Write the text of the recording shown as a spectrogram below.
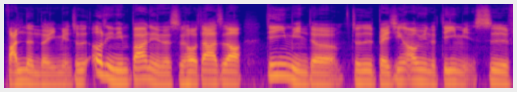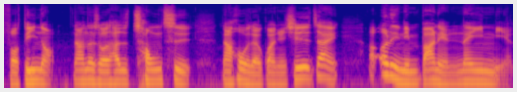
凡人的一面，就是二零零八年的时候，大家知道第一名的，就是北京奥运的第一名是 Fordino，那那时候他是冲刺，那获得冠军。其实，在二零零八年那一年，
